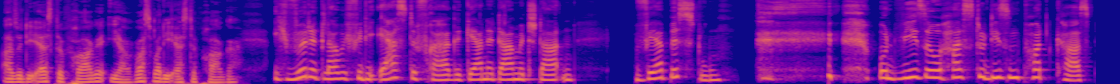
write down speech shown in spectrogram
Also die erste Frage, ja, was war die erste Frage? Ich würde, glaube ich, für die erste Frage gerne damit starten. Wer bist du? und wieso hast du diesen Podcast?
